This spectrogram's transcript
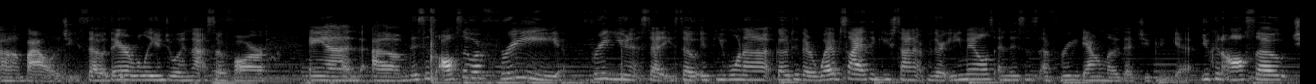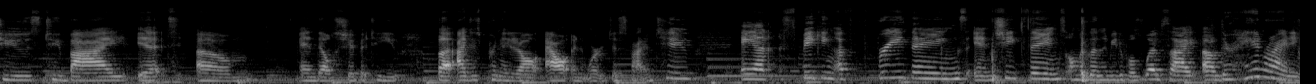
um, biology. So they're really enjoying that so far. And um, this is also a free free unit study. So if you wanna go to their website, I think you sign up for their emails and this is a free download that you can get. You can also choose to buy it um, and they'll ship it to you. But I just printed it all out and it worked just fine too. And speaking of free things and cheap things on the Good and the Beautiful's website, um, their handwriting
